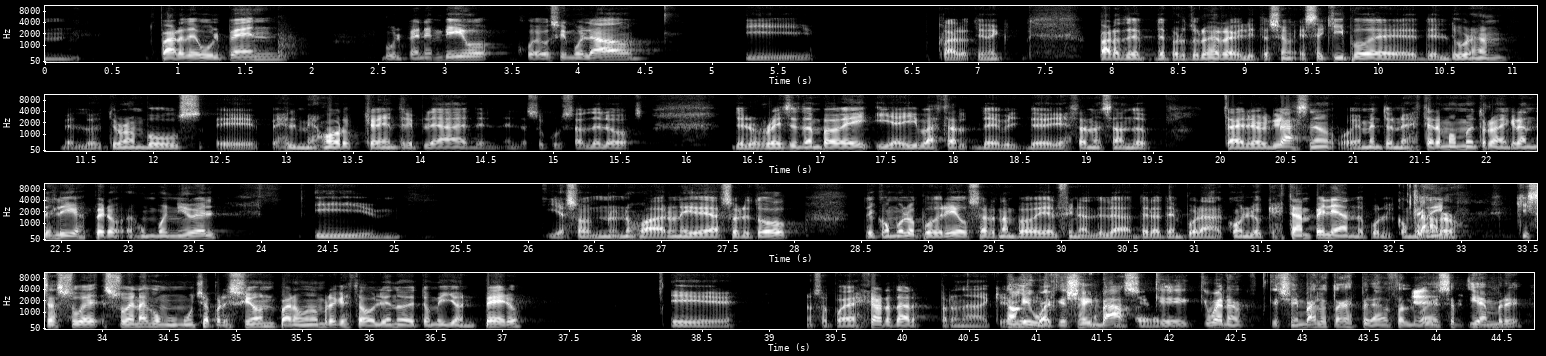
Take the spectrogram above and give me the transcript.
par de bullpen, bullpen en vivo, juego simulado y, claro, tiene par de, de aperturas de rehabilitación. Ese equipo de- del Durham, de los Durham Bulls, eh, es el mejor que hay en AAA, en la sucursal de los, de los Rays de Tampa Bay, y ahí va a estar, debe- debería estar lanzando Tyler Glasnow. Obviamente no es termómetro en grandes ligas, pero es un buen nivel y, y eso no- nos va a dar una idea, sobre todo de cómo lo podría usar Tampa Bay al final de la, de la temporada. Con lo que están peleando por el comodín, Claro. quizás sue- suena como mucha presión para un hombre que está volviendo de Tommy John, pero eh, no se puede descartar para nada. Que, No, igual que Shane Bass, que, que bueno, que Shane Bass lo están esperando hasta el 9 de septiembre.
